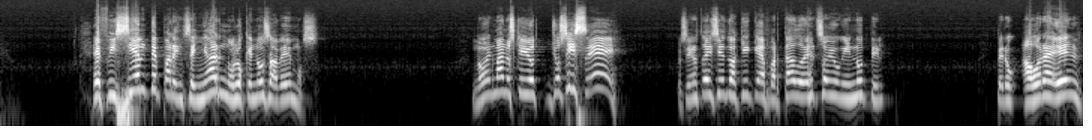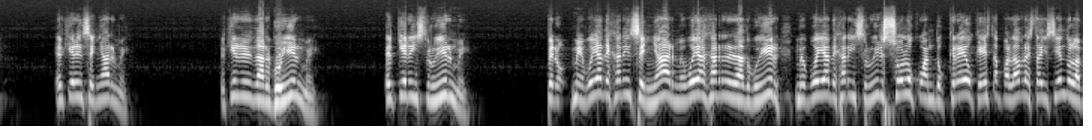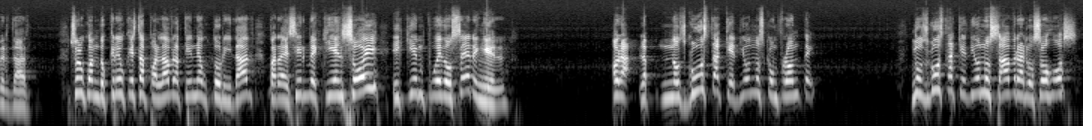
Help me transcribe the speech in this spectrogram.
Eficiente para enseñarnos lo que no sabemos. No, hermanos, que yo, yo sí sé. El Señor está diciendo aquí que apartado de Él soy un inútil. Pero ahora Él, Él quiere enseñarme. Él quiere redarguirme. Él quiere instruirme. Pero me voy a dejar enseñar, me voy a dejar redarguir, me voy a dejar instruir solo cuando creo que esta palabra está diciendo la verdad. Solo cuando creo que esta palabra tiene autoridad para decirme quién soy y quién puedo ser en él. Ahora, nos gusta que Dios nos confronte. Nos gusta que Dios nos abra los ojos.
